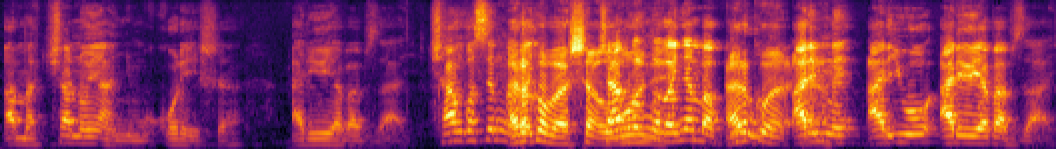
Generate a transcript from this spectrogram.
amacano yanyu mukoresha ariyo yababyaye. Cyangwa se ariko- ari mwe ariyo ariyo yababyaye.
